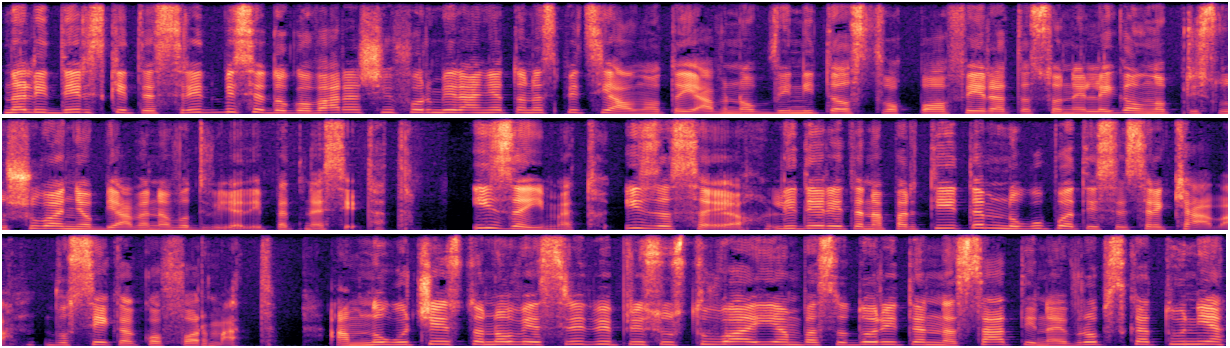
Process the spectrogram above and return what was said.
На лидерските средби се договараше и формирањето на специјалното јавно обвинителство по аферата со нелегално прислушување објавена во 2015 И за името, и за СЕО, лидерите на партиите многу пати се среќава во секаков формат. А многу често на овие средби присуствуваа и амбасадорите на САД и на Европската Унија,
